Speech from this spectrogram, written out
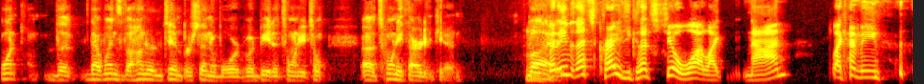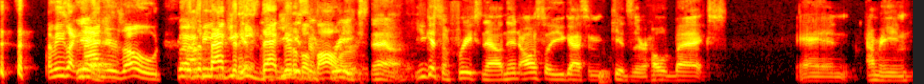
one the that wins the 110% award would be the 20, uh, 2030 kid. Hmm. But, but even that's crazy because that's still what like nine like, I mean, I mean, he's like yeah. nine years old. But, but the mean, fact that he's that good of a baller. Freaks now. You get some freaks now, and then also you got some kids that are holdbacks. And I mean,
